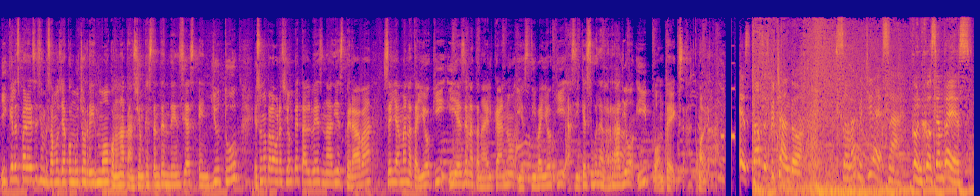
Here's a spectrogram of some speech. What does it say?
¿Y qué les parece si empezamos ya con mucho ritmo, con una canción que está en tendencias en YouTube? Es una colaboración que tal vez nadie esperaba. Se llama Natayoki y es de Natanael Cano y Steve Aoki. Así que súbela a la radio y ponte exa. Como de Estás escuchando Celebrity Exa con José Andrés.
